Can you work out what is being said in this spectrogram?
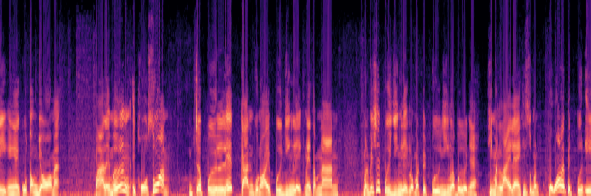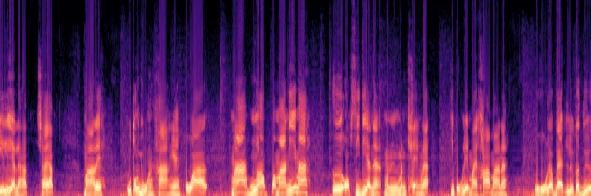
ดิยังไงกูต้องยอมอะมาเลยมึง ไอ้โถส้วม เจอปืนเลสกันกูหน่อย ปืนยิงเหล็กในตำนาน มันไม่ใช่ปืนยิงเหล็กหรอก มันเป็นปืนยิงระเบิดไง ที่มันร้ายแรงที่สุดมันผมว่ามันเป็นปืนเอเลี่ยนแหละครับ ใช่ครับ มาเลย กูต้องอยู่ห่างๆไง เพราะว่า มา มึงเอาประมาณนี้มา เออ ออฟซิเดียนเนี่ย มัน มันแข็งแล้ว ที่ผมเล่นไมค้ามานะ โอ้โห แล้วแบตเหลือก็เหลือ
